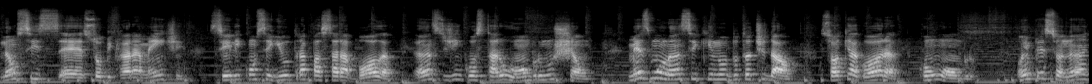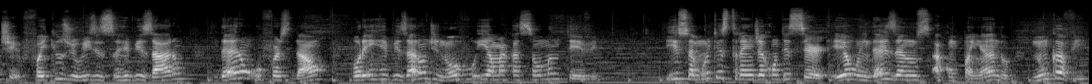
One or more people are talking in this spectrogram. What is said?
não se é, soube claramente se ele conseguiu ultrapassar a bola antes de encostar o ombro no chão. Mesmo lance que no do touchdown, só que agora com o ombro. O impressionante foi que os juízes revisaram, deram o first down, porém revisaram de novo e a marcação manteve. Isso é muito estranho de acontecer, eu em 10 anos acompanhando nunca vi.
